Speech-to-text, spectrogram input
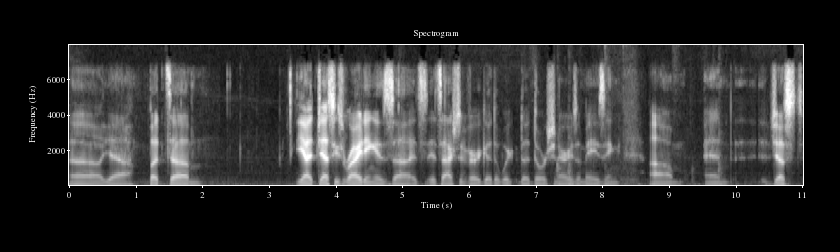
Uh, yeah, but um, yeah, Jesse's writing is uh, it's it's actually very good. The the Dorktionary is amazing, um, and just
